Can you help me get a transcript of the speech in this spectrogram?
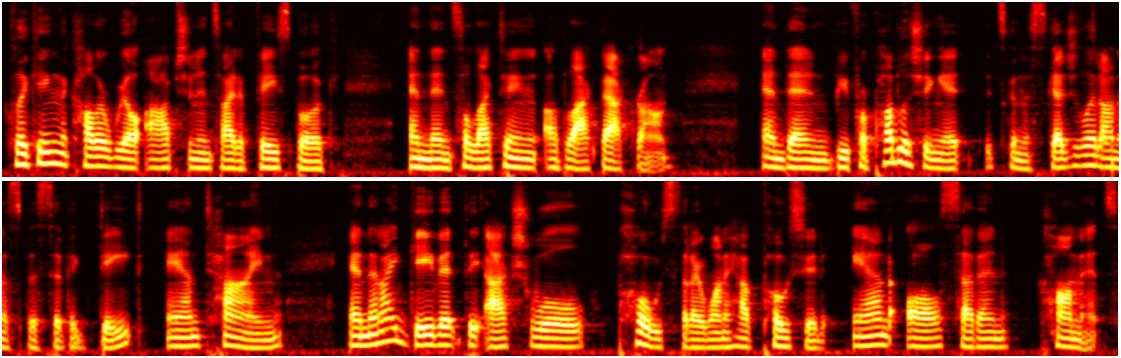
clicking the color wheel option inside of Facebook, and then selecting a black background. And then before publishing it, it's going to schedule it on a specific date and time and then I gave it the actual post that I want to have posted and all seven comments.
